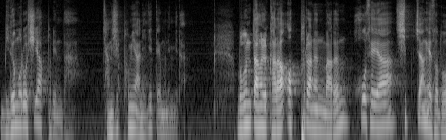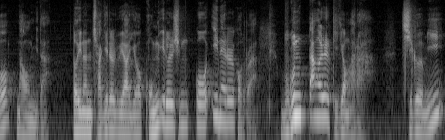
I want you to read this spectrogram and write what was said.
믿음으로 씨앗 뿌린다. 장식품이 아니기 때문입니다. 묵은 땅을 갈아엎으라는 말은 호세야 10장에서도 나옵니다. 너희는 자기를 위하여 공의를 심고 인애를 거두라. 묵은 땅을 기경하라. 지금이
